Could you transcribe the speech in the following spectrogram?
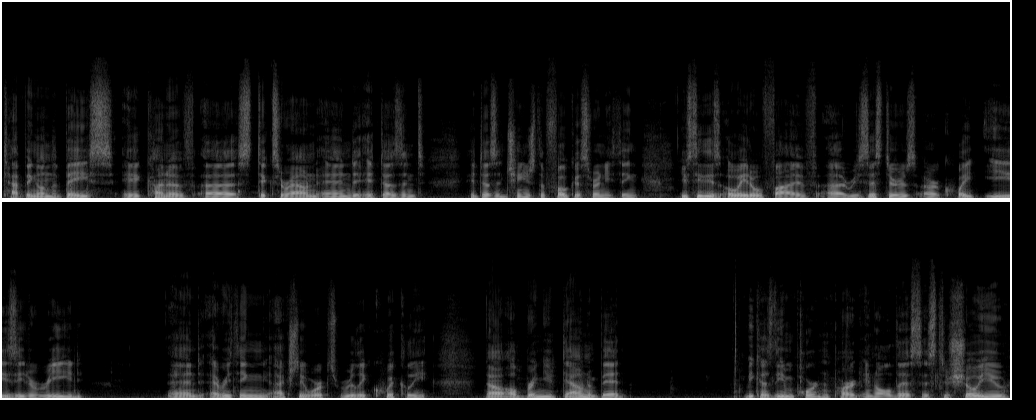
tapping on the base, it kind of uh, sticks around and it doesn't it doesn't change the focus or anything. You see these 0805 uh, resistors are quite easy to read and everything actually works really quickly. Now I'll bring you down a bit because the important part in all this is to show you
